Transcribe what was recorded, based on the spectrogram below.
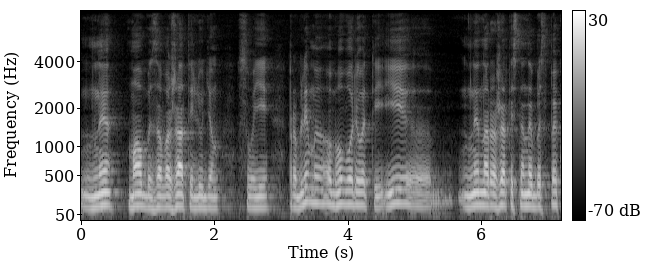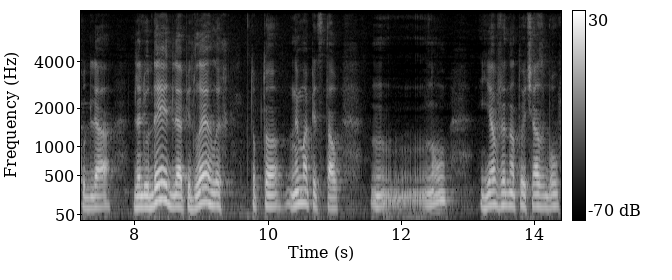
не мав би заважати людям свої проблеми обговорювати і е, не наражатись на небезпеку для, для людей, для підлеглих. Тобто нема підстав. Ну, я вже на той час був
